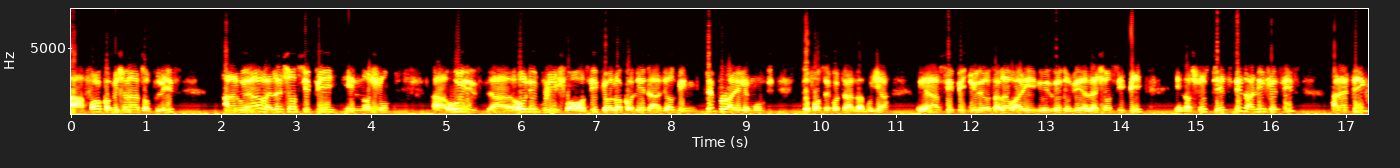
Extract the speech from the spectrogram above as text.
uh, four commissioners of police, and we have election CP in Osun, uh, who is uh, holding brief for CP Olokode that has just been temporarily moved to Force Secretary Abuja. We have CP Julius Alawari, who is going to be election CP in Osun State. These are new faces, and I think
